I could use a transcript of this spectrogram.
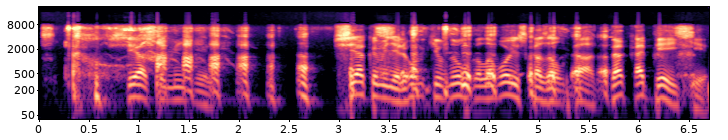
Все окаменели. Все окаменели. Он кивнул головой и сказал, да, до копейки.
